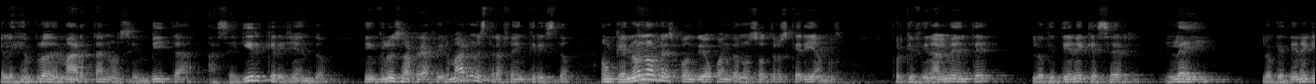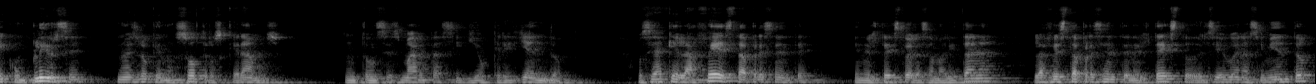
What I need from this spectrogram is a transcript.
el ejemplo de Marta nos invita a seguir creyendo, incluso a reafirmar nuestra fe en Cristo, aunque no nos respondió cuando nosotros queríamos, porque finalmente lo que tiene que ser ley lo que tiene que cumplirse no es lo que nosotros queramos. Entonces Marta siguió creyendo. O sea que la fe está presente en el texto de la samaritana, la fe está presente en el texto del ciego de nacimiento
